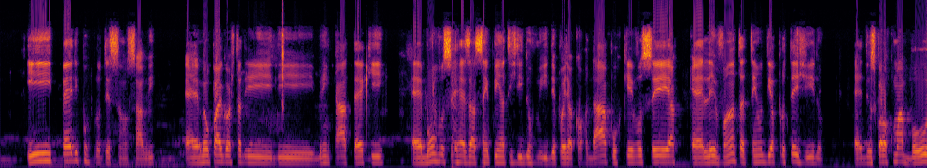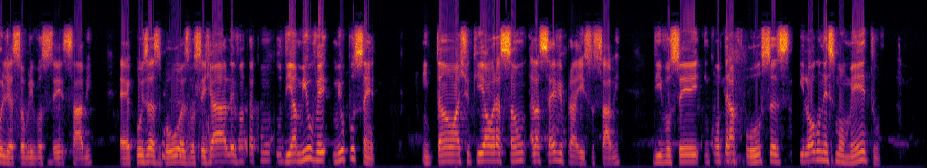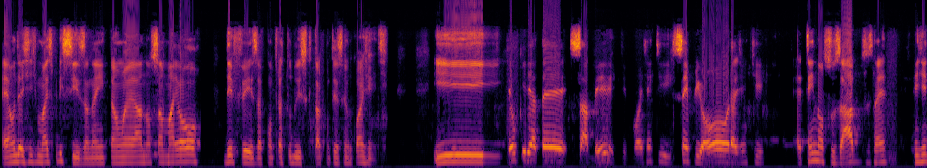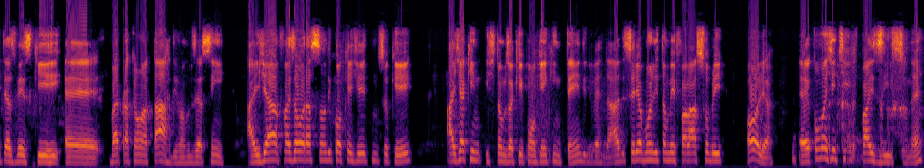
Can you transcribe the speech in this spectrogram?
e pede por proteção, sabe? É, meu pai gosta de, de brincar até que é bom você rezar sempre antes de dormir e depois de acordar, porque você é, levanta, tem um dia protegido. É, Deus coloca uma bolha sobre você, sabe? É, coisas boas, você já levanta com o dia mil, mil por cento. Então, acho que a oração, ela serve para isso, sabe? De você encontrar forças e logo nesse momento é onde a gente mais precisa, né? Então, é a nossa maior defesa contra tudo isso que está acontecendo com a gente. E eu queria até saber, tipo, a gente sempre ora, a gente é, tem nossos hábitos, né? Tem gente às vezes que é, vai para cá uma tarde, vamos dizer assim, aí já faz a oração de qualquer jeito, não sei o quê. Aí já que estamos aqui com alguém que entende de verdade, seria bom ele também falar sobre, olha, é, como a gente faz isso, né?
